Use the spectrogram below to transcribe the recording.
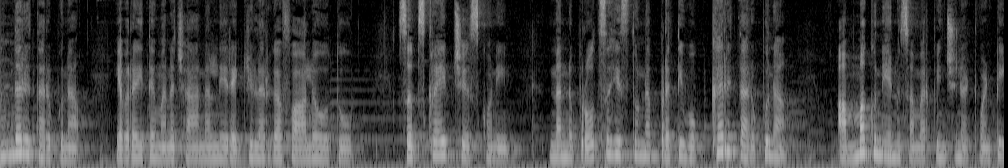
అందరి తరపున ఎవరైతే మన ఛానల్ని రెగ్యులర్గా ఫాలో అవుతూ సబ్స్క్రైబ్ చేసుకొని నన్ను ప్రోత్సహిస్తున్న ప్రతి ఒక్కరి తరపున అమ్మకు నేను సమర్పించినటువంటి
